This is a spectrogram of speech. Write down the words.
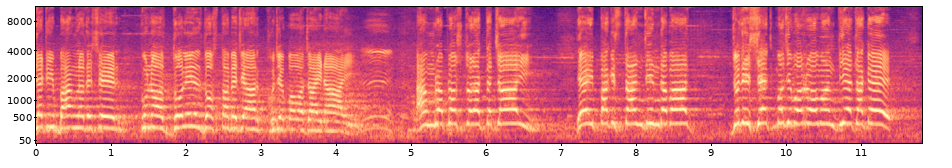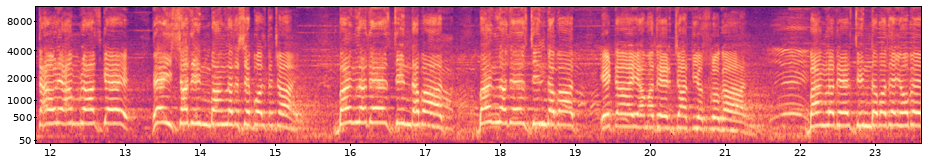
যেটি বাংলাদেশের কোনো দলিল দস্তাবেজে আর খুঁজে পাওয়া যায় নাই। আমরা প্রশ্ন রাখতে চাই, এই পাকিস্তান জিন্দাবাদ যদি শেখ মুজিবুর রহমান দিয়ে থাকে, তাহলে আমরা আজকে এই স্বাধীন বাংলাদেশে বলতে চাই। বাংলাদেশ জিন্দাবাদ বাংলাদেশ জিন্দাবাদ, এটাই আমাদের জাতীয় স্লোগান। বাংলাদেশ জিন্দাবাদেই হবে,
